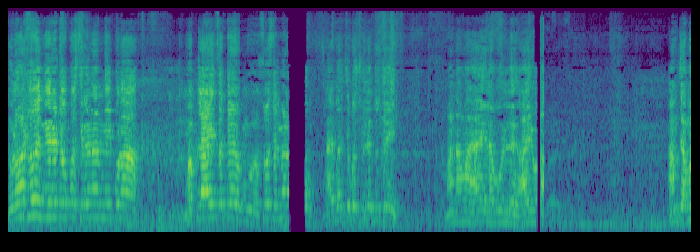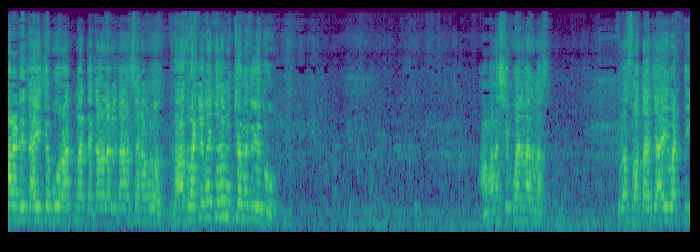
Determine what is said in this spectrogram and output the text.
तुला वाटलं निरेटिव्ह उपस्थित मी पुन्हा? मग आपल्या आईचं ते सोशल मीडिया फायबरचे बसविले दुसरे. म्हणा माझ्या आईला बोलले आई वा. आमच्या मराठीच्या आईचे पोर आत्महत्या करायला लागले आरक्षणामुळं लाज वाटले बाई तुला मुख्यमंत्री येतो आम्हाला शिकवायला लागलास. तुला स्वतःची आई वाटती.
